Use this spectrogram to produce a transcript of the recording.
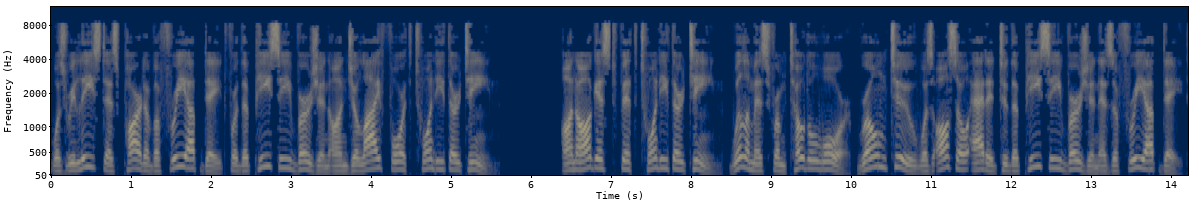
was released as part of a free update for the PC version on July 4, 2013. On August 5, 2013, Wilhelmus from Total War, Rome 2 was also added to the PC version as a free update.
